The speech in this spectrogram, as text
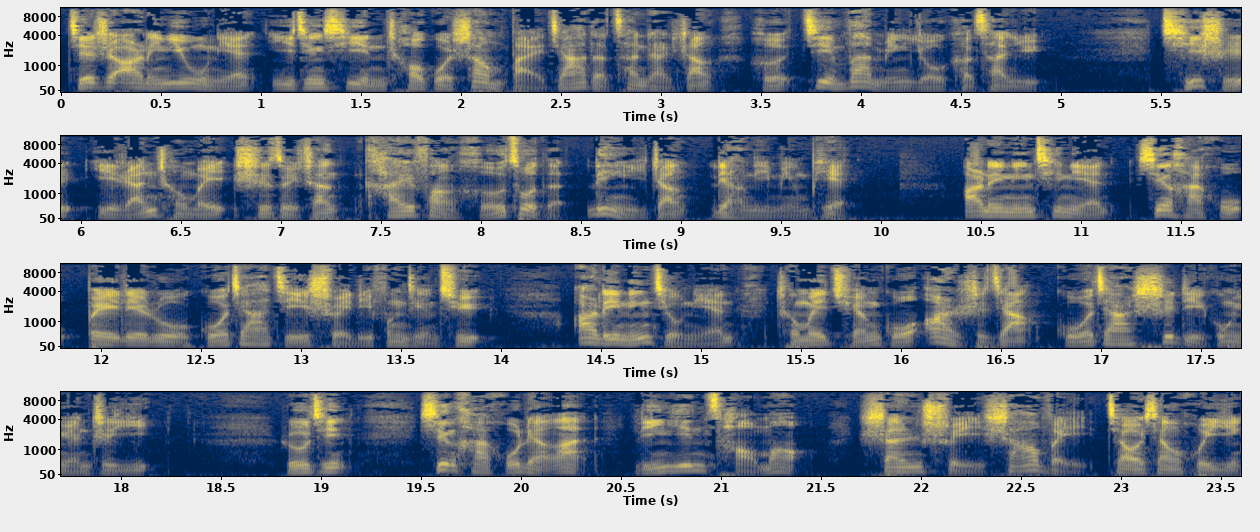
截至二零一五年，已经吸引超过上百家的参展商和近万名游客参与。奇石已然成为石嘴山开放合作的另一张亮丽名片。二零零七年，星海湖被列入国家级水利风景区。二零零九年，成为全国二十家国家湿地公园之一。如今，星海湖两岸林荫草茂，山水沙尾交相辉映，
